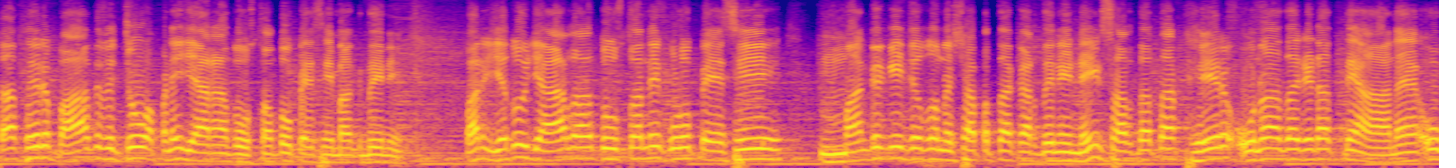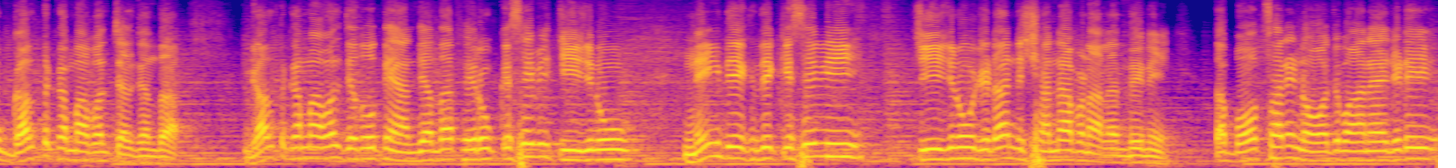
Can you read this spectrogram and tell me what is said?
ਤਾਂ ਫਿਰ ਬਾਅਦ ਵਿੱਚ ਉਹ ਆਪਣੇ ਯਾਰਾਂ ਦੋਸਤਾਂ ਤੋਂ ਪੈਸੇ ਮੰਗਦੇ ਨੇ। ਪਰ ਜਦੋਂ ਯਾਰ ਦੋਸਤਾਂ ਦੇ ਕੋਲੋਂ ਪੈਸੇ ਮੰਗ ਕੇ ਜਦੋਂ ਨਸ਼ਾ ਪੱਤਾ ਕਰਦੇ ਨੇ, ਨਹੀਂ ਸਰਦਾ ਤਾਂ ਫਿਰ ਉਹਨਾਂ ਦਾ ਜਿਹੜਾ ਧਿਆਨ ਹੈ, ਉਹ ਗਲਤ ਕੰਮਾਂ ਵੱਲ ਚੱਲ ਜਾਂਦਾ। ਗਲਤ ਕੰਮਾਂ ਵੱਲ ਜਦੋਂ ਧਿਆਨ ਜਾਂਦਾ, ਫਿਰ ਉਹ ਕਿਸੇ ਵੀ ਚੀਜ਼ ਨੂੰ ਨਹੀਂ ਦੇਖਦੇ, ਕਿਸੇ ਵੀ ਚੀਜ਼ ਨੂੰ ਜਿਹੜਾ ਨਿਸ਼ਾਨਾ ਬਣਾ ਲੈਂਦੇ ਨੇ। ਤਾਂ ਬਹੁਤ ਸਾਰੇ ਨੌਜਵਾਨ ਹੈ ਜਿਹੜੇ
